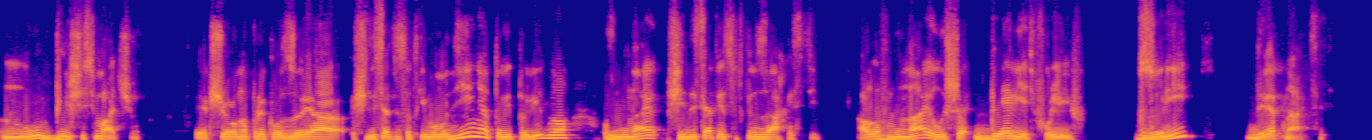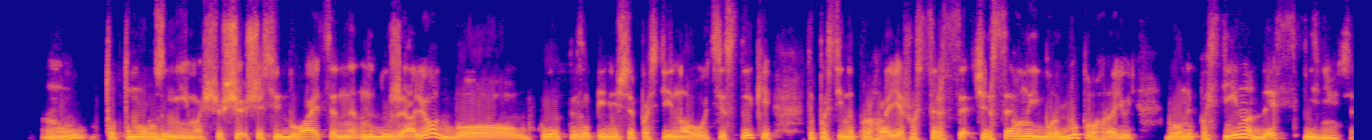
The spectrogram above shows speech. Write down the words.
ну, більшість матчів. Якщо, наприклад, зоря 60% володіння, то відповідно в Минаю 60% захисті але в Минаю лише 9 фолів, в зорі 19. Ну, тобто ми розуміємо, що щось відбувається не не дуже альот, бо коли ти запізнишся постійно у ці стики, ти постійно програєш. Ось це, через це вони і боротьбу програють, бо вони постійно десь спізнюються.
